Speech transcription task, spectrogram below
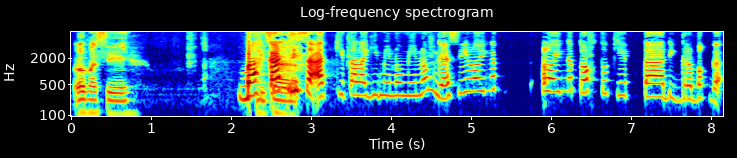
lo masih Bahkan Bisa- di saat kita lagi minum-minum gak sih lo inget lo inget waktu kita digerebek gak?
